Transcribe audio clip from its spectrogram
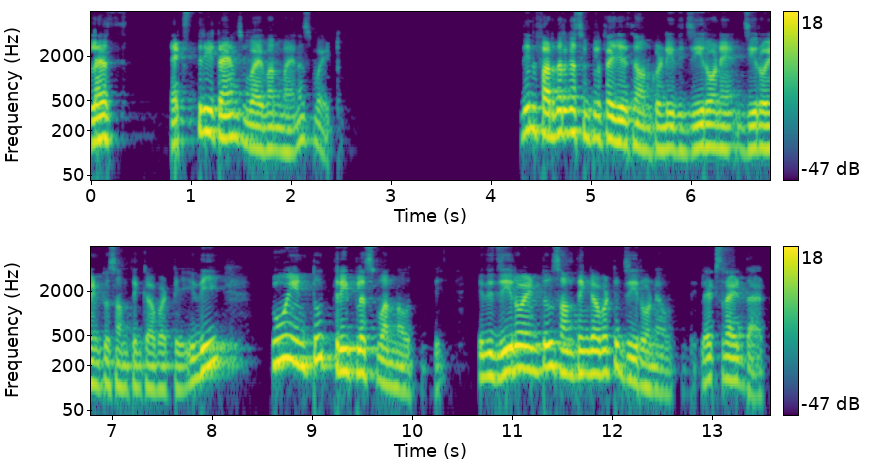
plus x3 times y1 minus y2 దీన్ని ఫర్దర్గా సింప్లిఫై చేసాం అనుకోండి. ఇది జీరోనే జీరో ఇంటూ సంథింగ్ కాబట్టి ఇది two into three plus one అవుతుంది. ఇది జీరో ఇంటూ సంథింగ్ కాబట్టి జీరోనే అవుతుంది. Let's write that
